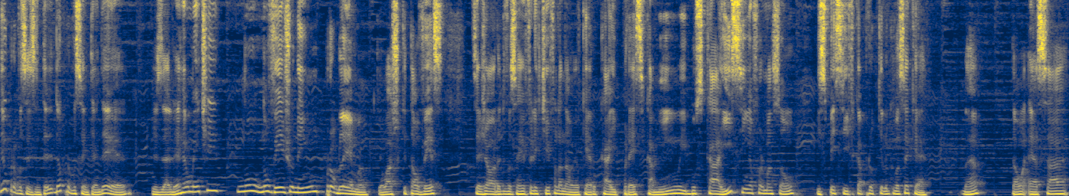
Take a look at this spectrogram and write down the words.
deu para vocês entender? Deu para você entender, Gisele? Eu realmente não, não vejo nenhum problema. Eu acho que talvez seja a hora de você refletir e falar: não, eu quero cair para esse caminho e buscar aí sim a formação específica para aquilo que você quer, né? Então, essa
